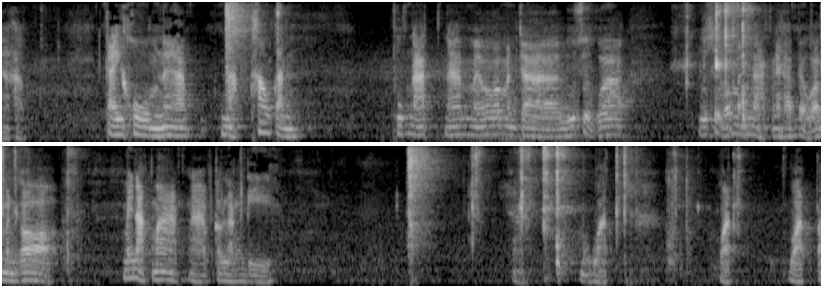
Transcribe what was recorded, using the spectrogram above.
นะครับ ไกลโคมนะครับ หนักเท่ากันทุกนัดนะแม้ว่ามันจะรู้สึกว่ารู้สึกว่ามันหนักนะครับ แต่ว่ามันก็ไม่หนักมากนะครับกำลังดีมาวัดวัดวัดไป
